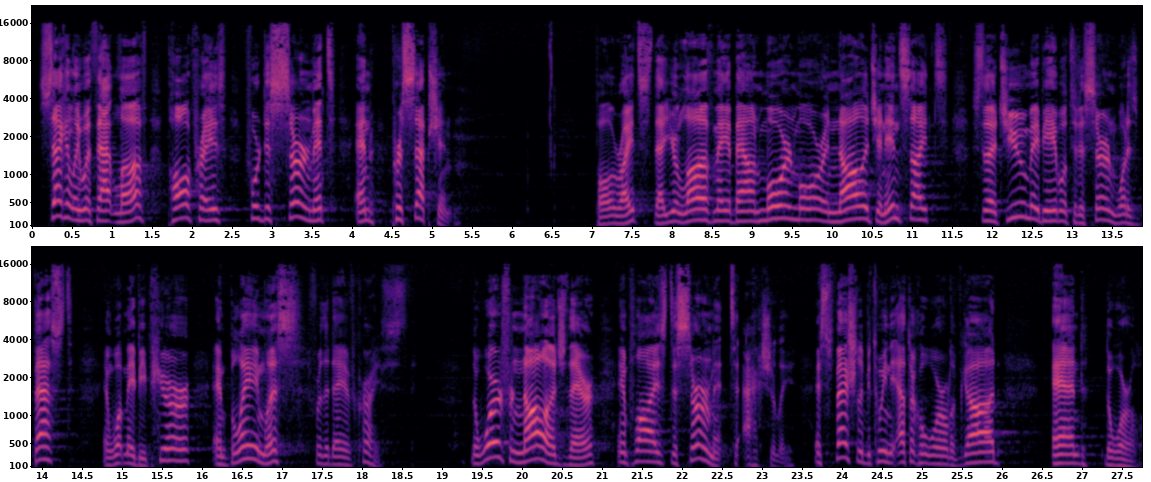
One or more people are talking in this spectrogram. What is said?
Secondly, with that love, Paul prays for discernment and perception. Paul writes that your love may abound more and more in knowledge and insight, so that you may be able to discern what is best and what may be pure and blameless for the day of Christ. The word for knowledge there implies discernment, actually, especially between the ethical world of God and the world.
